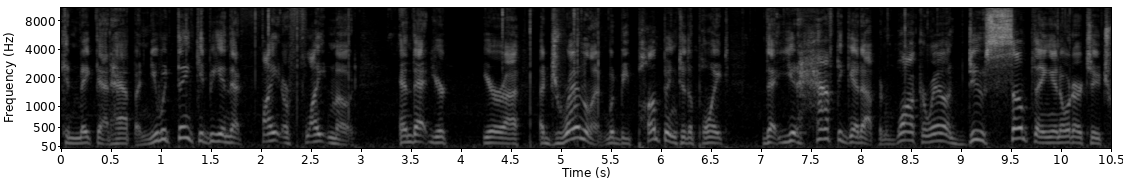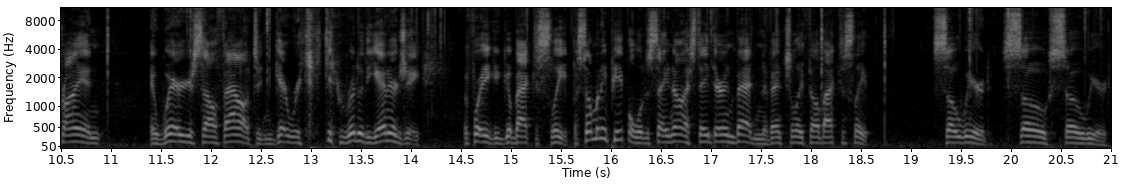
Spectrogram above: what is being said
can make that happen. You would think you'd be in that fight or flight mode and that your, your uh, adrenaline would be pumping to the point that you'd have to get up and walk around, do something in order to try and, and wear yourself out and get, get rid of the energy before you could go back to sleep. But so many people will just say, no, I stayed there in bed and eventually fell back to sleep. So weird. So, so weird.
